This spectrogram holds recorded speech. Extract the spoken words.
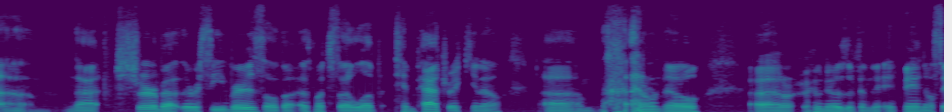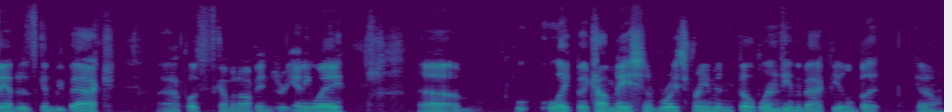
Um, not sure about the receivers, although as much as I love Tim Patrick, you know, um, I don't know. Uh, who knows if Emmanuel Sanders is going to be back? Uh, plus, he's coming off injury anyway. Um, like the combination of Royce Freeman and Phillip Lindsay in the backfield, but you know,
